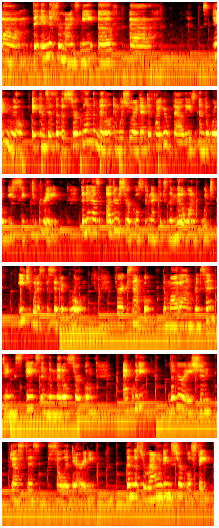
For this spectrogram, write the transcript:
um, the image reminds me of a pinwheel. It consists of a circle in the middle in which you identify your values and the world you seek to create. Then it has other circles connected to the middle one, which each with a specific role. For example, the model I'm presenting states in the middle circle equity, liberation, justice, solidarity. Then the surrounding circles state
